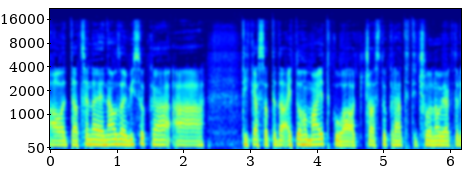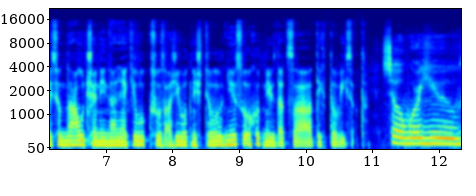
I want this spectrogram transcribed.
ale tá cena je naozaj vysoká a týka sa teda aj toho majetku a častokrát tí členovia, ktorí sú naučení na nejaký luxus a životný štýl, nie sú ochotní vzdať sa týchto výsad. So were you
